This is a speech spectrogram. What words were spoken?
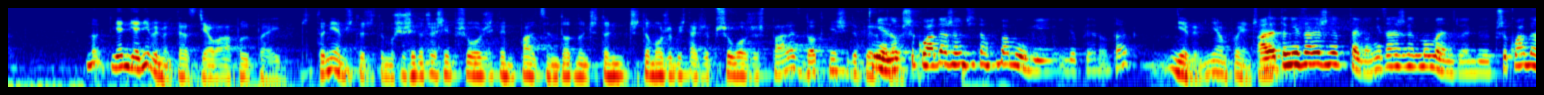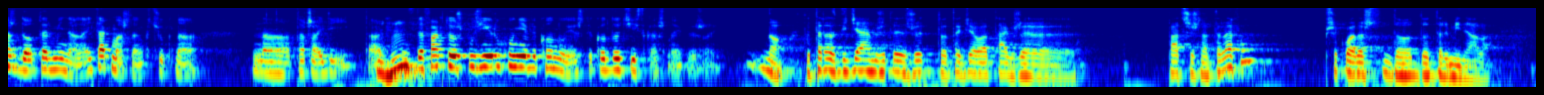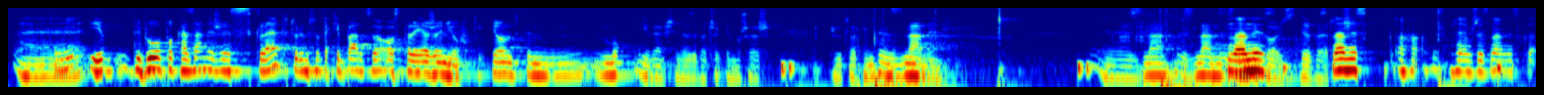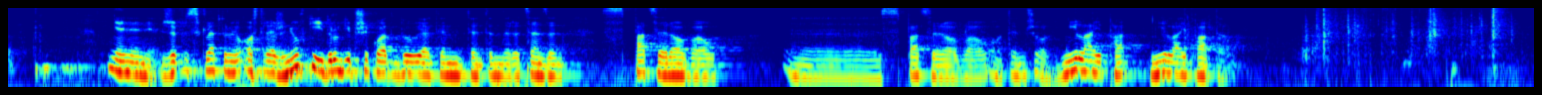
No, ja, ja nie wiem, jak teraz działa Apple Pay. Czy to nie wiem, czy to, że to musisz jednocześnie przyłożyć tym palcem, dotknąć, czy to, czy to może być tak, że przyłożysz palec, dotkniesz i dopiero. Nie, no przykłada, że on ci tam chyba mówi i dopiero, tak? Nie wiem, nie mam pojęcia. Ale to niezależnie od tego, niezależnie od momentu, jak gdyby przykładasz do terminala i tak masz ten kciuk na, na Touch ID, tak? Mhm. Więc de facto już później ruchu nie wykonujesz, tylko dociskasz najwyżej. No, to teraz widziałem, że to, jest, że to tak działa tak, że patrzysz na telefon, przykładasz do, do terminala. E, I było pokazane, że jest sklep, w którym są takie bardzo ostre jarzeniówki. I on w ten, nie wiem jak się nazywa, czekaj, muszę aż rzucę okiem, ten znany, e, zna, znany, znany, Znany- gość z The Verge. Znany, aha, już myślałem, że znany sklep. Nie, nie, nie. Że sklep, który miał ostre jarzeniówki i drugi przykład był, jak ten, ten, ten recenzent spacerował e, spacerował, o ten, o, Nilay, pa, Nilay Patel. Mm,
